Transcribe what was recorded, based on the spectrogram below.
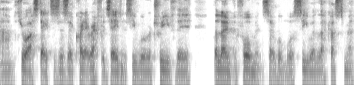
um, through our status as a credit reference agency, we'll retrieve the, the loan performance. So we'll, we'll see whether the customer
